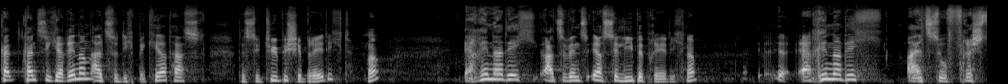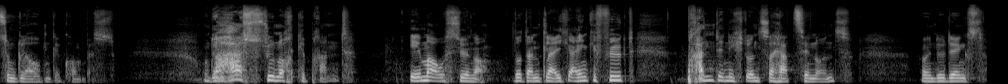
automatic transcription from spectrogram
Kann, kannst du dich erinnern, als du dich bekehrt hast? Das ist die typische Predigt. Ne? Erinner dich, also wenn es erste Liebe predigt, ne? erinner dich, als du frisch zum Glauben gekommen bist. Und da hast du noch gebrannt. Emmaus Jünger wird dann gleich eingefügt, brannte nicht unser Herz in uns. Und du denkst,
